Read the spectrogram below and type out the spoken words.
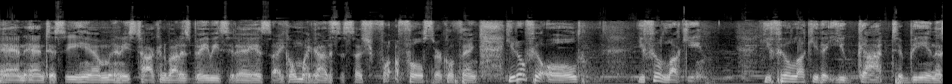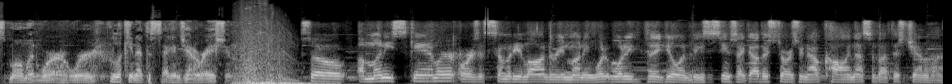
and and to see him and he's talking about his baby today, it's like, oh my God, this is such a full circle thing. You don't feel old, you feel lucky. You feel lucky that you got to be in this moment where we're looking at the second generation. So, a money scammer, or is it somebody laundering money? What, what are they doing? Because it seems like other stores are now calling us about this gentleman.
